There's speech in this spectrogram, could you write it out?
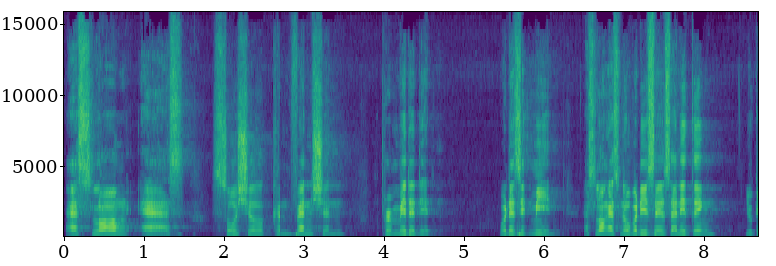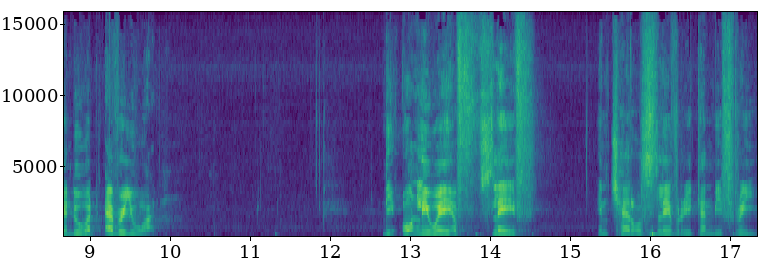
as long as social convention permitted it. What does it mean? As long as nobody says anything, you can do whatever you want. The only way a slave in chattel slavery can be free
